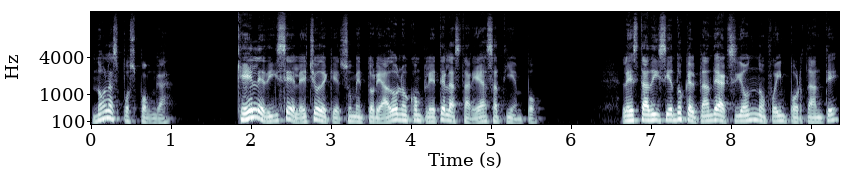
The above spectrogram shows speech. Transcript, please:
no las posponga. ¿Qué le dice el hecho de que su mentoreado no complete las tareas a tiempo? ¿Le está diciendo que el plan de acción no fue importante?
